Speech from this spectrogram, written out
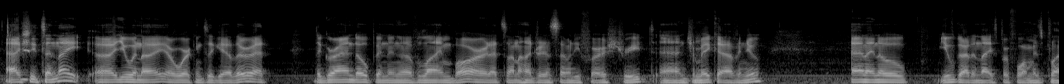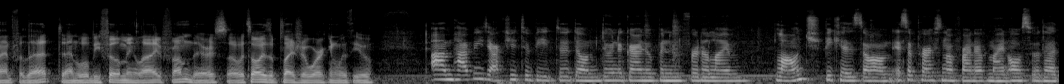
Actually, tonight, uh, you and I are working together at the grand opening of Lime Bar. That's on 171st Street and Jamaica Avenue. And I know you've got a nice performance planned for that, and we'll be filming live from there. So it's always a pleasure working with you. I'm happy to actually to be um, doing the grand opening for the Lime Lounge because um, it's a personal friend of mine also that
